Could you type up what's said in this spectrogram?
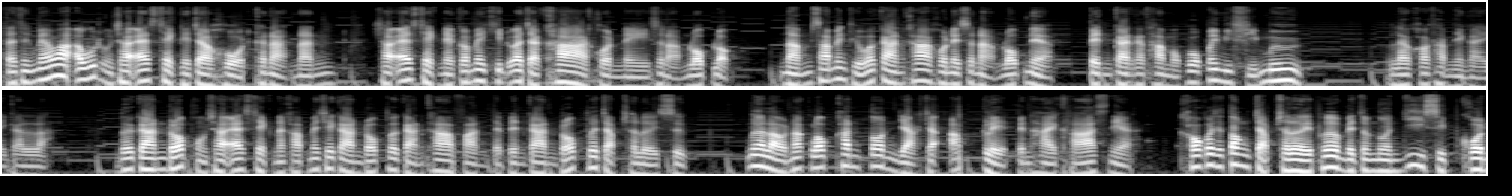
แต่ถึงแม้ว่าอาวุธของชาวแอสเทกเนี่ยจะโหดขนาดนั้น ชาวแอสเทกเนี่ยก็ไม่คิดว่าจะฆ่าคนในสนามรบหรอกหนำซ้ำยังถือว่าการฆ่าคนในสนามรบเนี่ยเป็นการกระทำของพวกไม่มีฝีมือ แล้วเขาทำยังไงกันล่ะ โดยการรบของชาวแอสเทกนะครับไม่ใช่การรบเพื่อการฆ่าฟัน แต่เป็นการรบเพื่อจับเฉลยศึก เมื่อเหล่านักรบขั้นต้นอยากจะอัปเกรดเป็นไฮคลาสเนี่ย เขาก็จะต้องจับเฉลยเพิ่มเป็นจำนวน 20 คน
